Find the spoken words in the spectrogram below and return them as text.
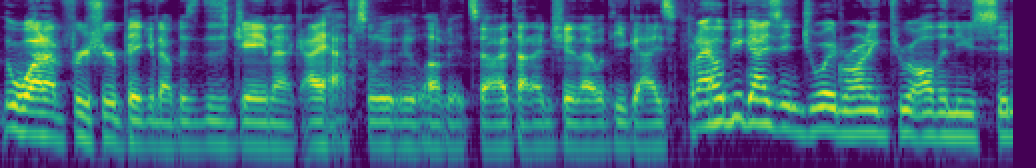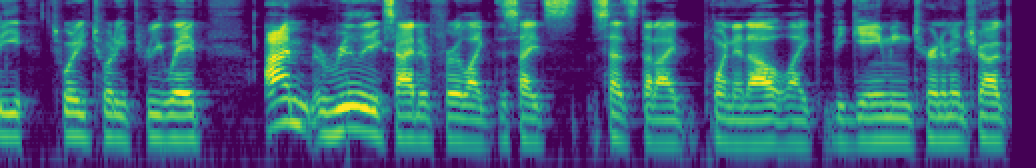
the one I'm for sure picking up is this JMac. I absolutely love it, so I thought I'd share that with you guys. But I hope you guys enjoyed running through all the new City 2023 wave. I'm really excited for like the sites sets that I pointed out, like the gaming tournament truck.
